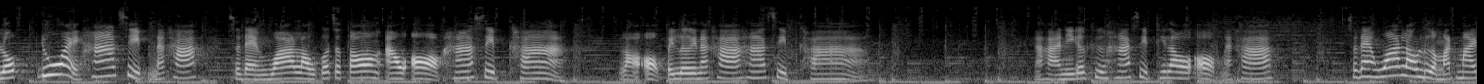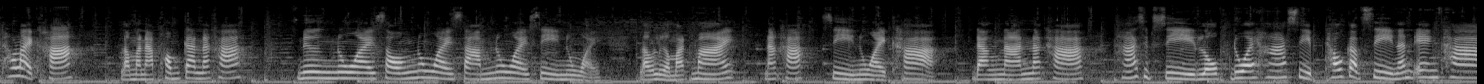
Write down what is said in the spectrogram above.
ลบด้วย 50 นะคะ แสดงว่าเราก็จะต้องเอาออก 50 ค่ะ เราออกไปเลยนะคะ 50 ค่ะ นะคะนนี้ก็คือ 50 ที่เราออกนะคะ แสดงว่าเราเหลือมัดไม้เท่าไหร่คะ เรามานับพร้อมกันนะคะ 1 หน่วย 2 หน่วย 3 หน่วย 4 หน่วย เราเหลือมัดไม้นะคะ 4 หน่วยค่ะ ดังนั้นนะคะ 54 ลบด้วย 50 เท่ากับ 4 นั่นเองค่ะ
